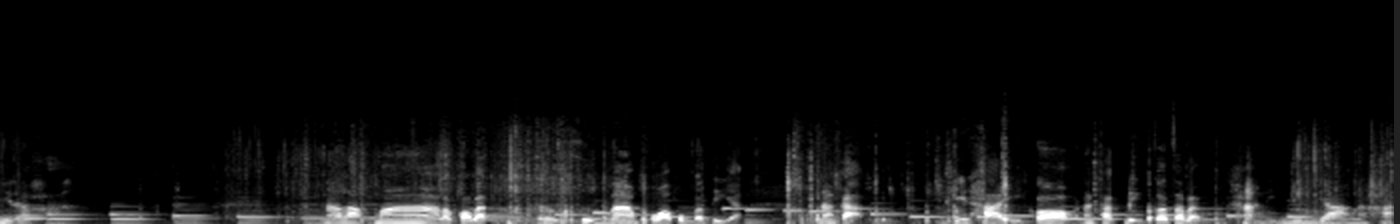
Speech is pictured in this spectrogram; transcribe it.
นี่นะคะ น่ารักมาก แล้วก็แบบเออคุ้มมากเพราะว่าปกติอะหน้ากากที่ไทยก็หน้ากากเด็กก็จะแบบหานิ่มยากนะคะ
